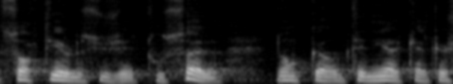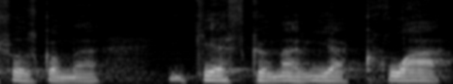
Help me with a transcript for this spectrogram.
sortir le sujet tout seul, donc obtenir quelque chose comme qu'est-ce que Maria croit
